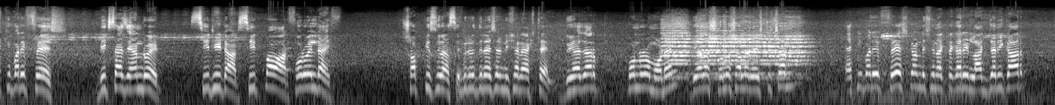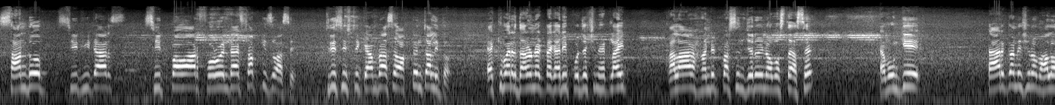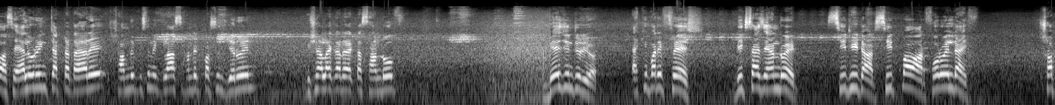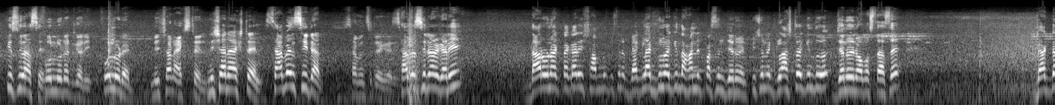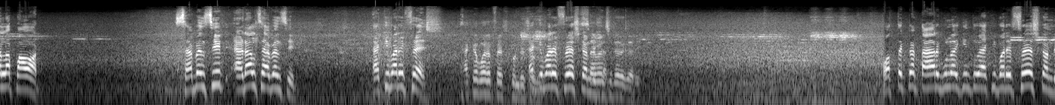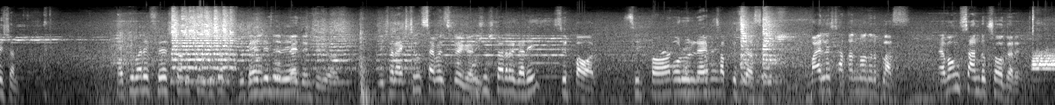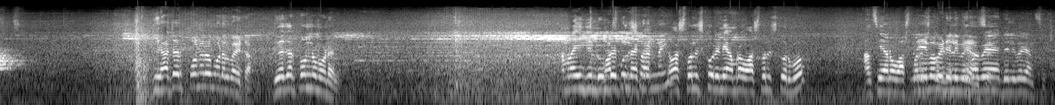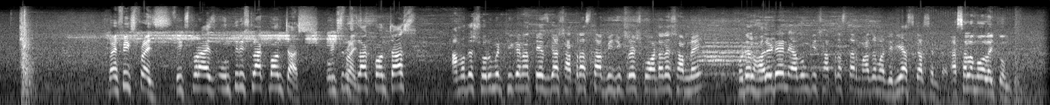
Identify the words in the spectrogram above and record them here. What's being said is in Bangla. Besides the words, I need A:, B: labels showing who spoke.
A: একেবারে fresh big size Android seat heater seat power four wheel drive সব কিছুই আছে। বিরোধী এসে নিশান এক্সটাইল দুই হাজার পনেরো মডেল দুই হাজার ষোলো সালের রেজিস্ট্রেশন একেবারে ফ্রেশ কন্ডিশন একটা গাড়ি luxury car সানডোপ seat heater seat power four wheel drive সব কিছু আছে। থ্রি সিক্সটি ক্যামেরা আছে অকটেন চালিত। একেবারে দারুণ একটা গাড়ি projection headlight colour hundred percent genuine অবস্থায় আছে। এবং কি টায়ার কন্ডিশনও ভালো আছে। অ্যালোরিং চারটা টায়ারে সামনে পিছনে গ্লাস হান্ড্রেড পার্সেন্ট জেনুইন বিশাল আকারের একটা সানডোপ বেজ ইন্টেরিয়র একেবারে fresh big size Android seat heater seat power four wheel drive সব কিছুই আছে।
B: ফুল লোডেড গাড়ি।
A: Full loaded
B: Nissan X-Trail
A: Nissan X-Trail seven seater
B: seven seater গাড়ি।
A: সেভেন সিটার গাড়ি দারুণ একটা গাড়ি সামনে পিছনে ব্যাকলাইটগুলো কিন্তু হান্ড্রেড পার্সেন্ট জেনুইন পিছনে গ্লাসটাও কিন্তু জেনুইন অবস্থা আছে। ব্যাকডালা power seven seat adult seven seat একেবারে ফ্রেশ
B: একেবারে ফ্রেশ কন্ডিশন
A: একেবারে ফ্রেশ কন্ডিশন
B: সিটের গাড়ি।
A: প্রত্যেকটা টায়ারগুলোই কিন্তু একেবারে ফ্রেশ কন্ডিশন একেবারে fresh condition beige interior
B: beige interior Nissan X-Trail seven সিটের গাড়ি।
A: পঁচিশ কাটার গাড়ি।
B: Seat power
A: seat power
B: four wheel drive সব কিছু আছে। মাইলেজ সাতান্ন হাজার প্লাস এবং সানরুফ সহকারে। দুই হাজার পনেরো মডেল বা এটা।
A: দুই হাজার পনেরো মডেল। আমরা ইঞ্জিন রুমটা একটু ওয়াশ পলিশ করিনি আমরা ওয়াশ পলিশ করব। আনছি যেন ওয়াশ পলিশ
B: এভাবে delivery
A: এভাবে ডেলিভারি আনছি।
B: ভাই ফিক্স প্রাইস
A: ফিক্স প্রাইস উনত্রিশ লাখ পঞ্চাশ। উনত্রিশ। লাখ পঞ্চাশ। আমাদের শোরুমের ঠিকানা তেজগাঁ সাত রাস্তা বিজি ফ্রেশ কোয়ার্টারের সামনে হোটেল হলিডে এবং কি সাত রাস্তার মাঝামাঝি রিয়াজ কার সেন্টার
B: আসসালামু আলাইকুম।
